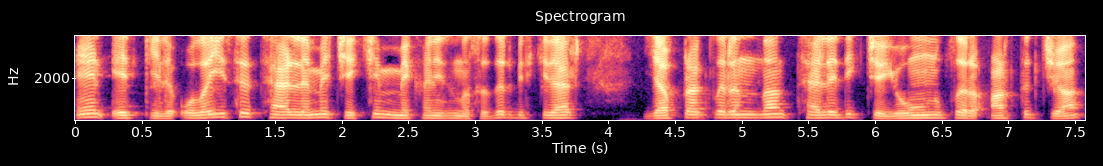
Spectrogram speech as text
en etkili olay ise terleme çekim mekanizmasıdır. Bitkiler yapraklarından terledikçe, yoğunlukları arttıkça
